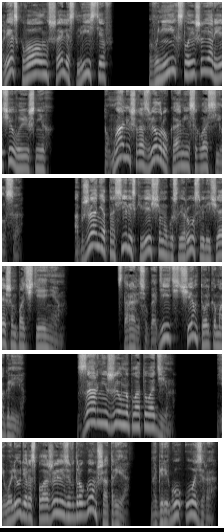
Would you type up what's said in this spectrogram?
Блеск волн, шелест листьев. В них слышу я речи вышних». Тума лишь развел руками и согласился. Обжане относились к вещему гусляру с величайшим почтением. Старались угодить, чем только могли. Зарни жил на плоту один. Его люди расположились в другом шатре, на берегу озера.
